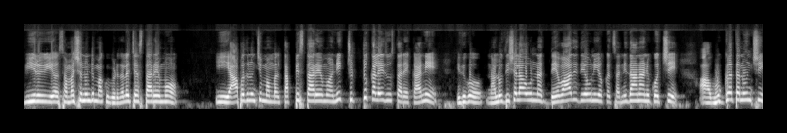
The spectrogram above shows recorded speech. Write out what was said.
వీరు సమస్య నుండి మాకు విడుదల చేస్తారేమో ఈ ఆపద నుంచి మమ్మల్ని తప్పిస్తారేమో అని చుట్టూ కలయి చూస్తారే కానీ ఇదిగో నలు దిశలా ఉన్న దేవాది దేవుని యొక్క సన్నిధానానికి వచ్చి ఆ ఉగ్రత నుంచి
